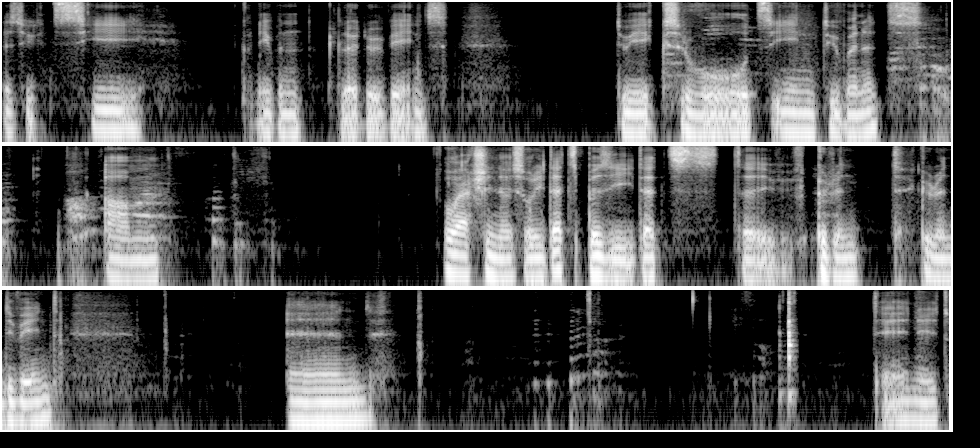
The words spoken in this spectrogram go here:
As you can see you can even load events 2x rewards in two minutes. Um oh actually no sorry that's busy. That's the current current event then it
